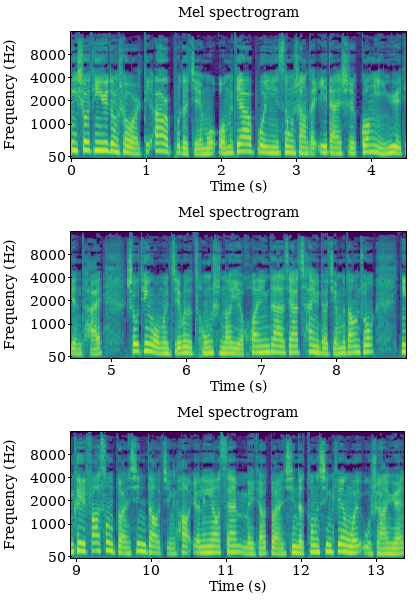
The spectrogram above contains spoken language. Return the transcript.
欢迎收听《悦动首尔》第二部的节目。我们第二部为您送上的依然是光影乐电台。收听我们节目的同时呢，也欢迎大家参与到节目当中。您可以发送短信到井号幺零幺三，每条短信的通信费用为五十韩元。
